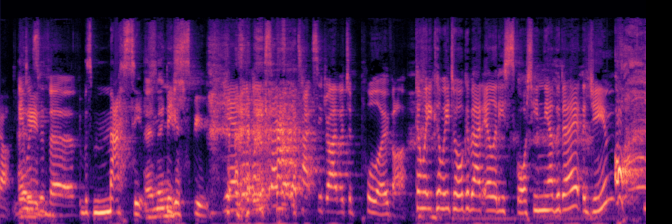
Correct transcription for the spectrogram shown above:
Yeah. It was did. the. It was massive. And then you biggest s- spew. Yeah, but at least I got the taxi driver to pull over. Can we can we talk about Ellidy squatting the other day at the gym? Oh.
